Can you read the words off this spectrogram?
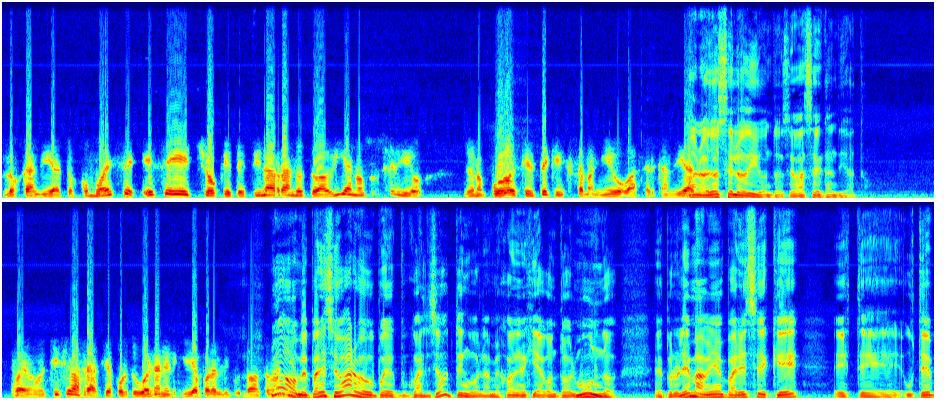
los candidatos. Como ese, ese hecho que te estoy narrando todavía no sucedió, yo no puedo decirte que Samaniego va a ser candidato. Bueno, yo se lo digo, entonces va a ser candidato. Bueno, muchísimas gracias por tu buena energía para el diputado Samaniego. No, me parece bárbaro, porque yo tengo la mejor energía con todo el mundo. El problema a mí me parece que este, usted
